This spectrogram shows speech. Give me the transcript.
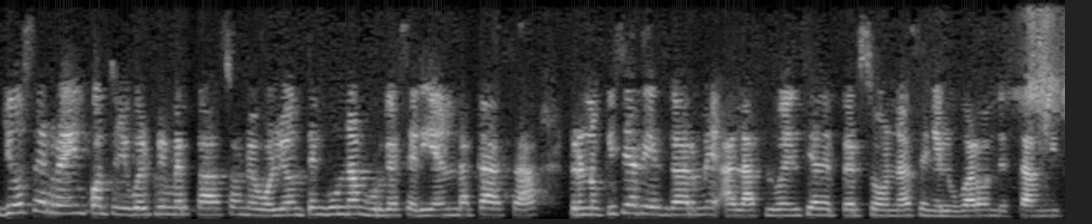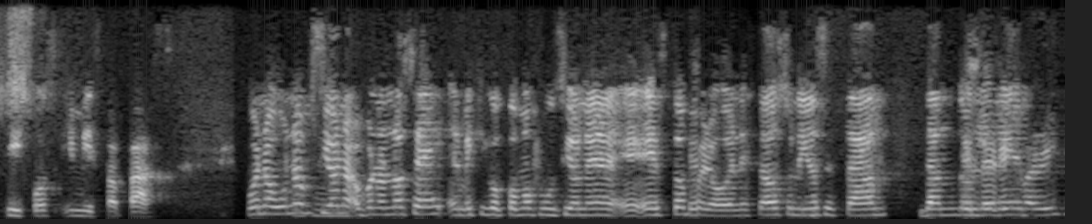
yo cerré en cuanto llegó el primer caso a Nuevo León, tengo una hamburguesería en la casa, pero no quise arriesgarme a la afluencia de personas en el lugar donde están mis hijos y mis papás. Bueno, una opción, bueno, no sé en México cómo funciona eh, esto, pero en Estados Unidos están dando el delivery,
